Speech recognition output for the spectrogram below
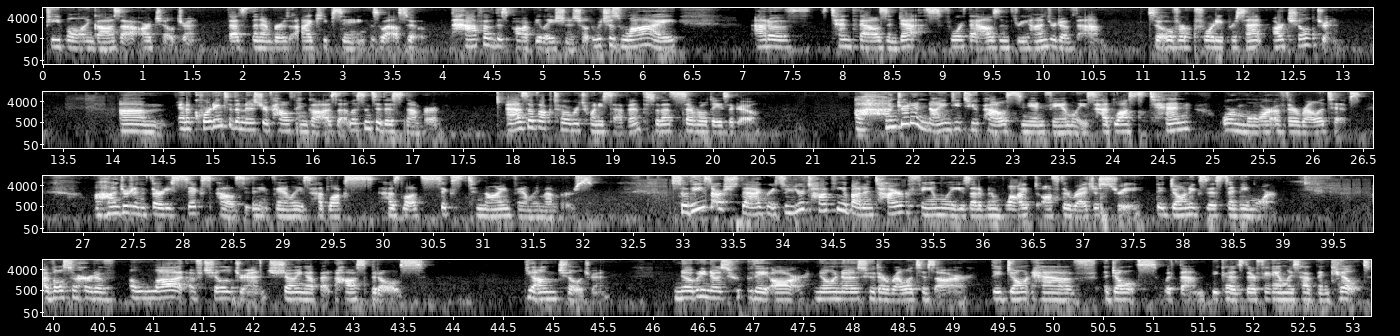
people in Gaza are children. That's the numbers I keep seeing as well. So half of this population is children, which is why out of 10,000 deaths, 4,300 of them, so over 40%, are children. Um, and according to the Ministry of Health in Gaza, listen to this number. As of October 27th, so that's several days ago, 192 Palestinian families had lost 10 or more of their relatives. 136 Palestinian families had lost has lost 6 to 9 family members. So these are staggering. So you're talking about entire families that have been wiped off the registry. They don't exist anymore. I've also heard of a lot of children showing up at hospitals, young children. Nobody knows who they are. No one knows who their relatives are they don't have adults with them because their families have been killed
